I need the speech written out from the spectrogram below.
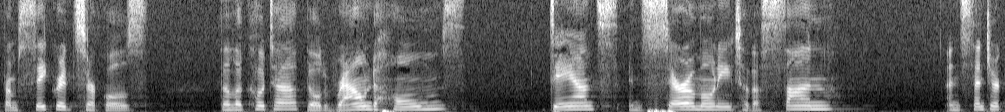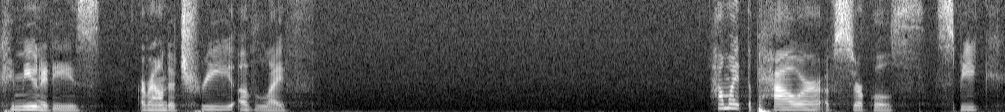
from sacred circles. The Lakota build round homes, dance in ceremony to the sun, and center communities around a tree of life. How might the power of circles speak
